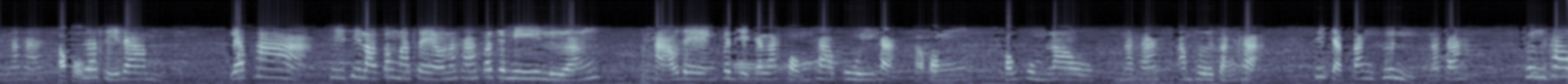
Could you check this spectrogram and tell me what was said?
ำนะคะ ครับผมเสื้อสีดำแล้วผ้าที่ที่เราต้องมาเซลนะคะ ก็จะมีเหลืองขาวแดงเป็นเอกลักษณ์ของชาวกุยค่ะ ครับ ของของกลุ่มเรานะคะอำเภอสังขะที่จัดตั้งขึ้นนะคะเพิ่งเข้า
